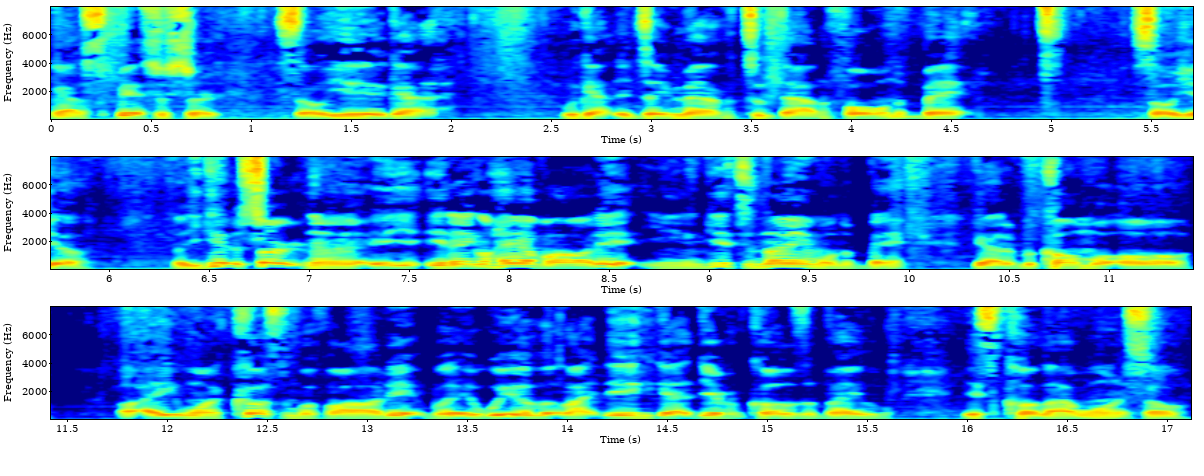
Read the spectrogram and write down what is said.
Got a special shirt. So yeah, got we got the J Malcom 2004 on the back. So yeah, so you get a shirt now. It, it ain't gonna have all that. You can get your name on the back. You gotta become a uh, a A1 customer for all that. But it will look like this. He got different colors available. This color I wanted. So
